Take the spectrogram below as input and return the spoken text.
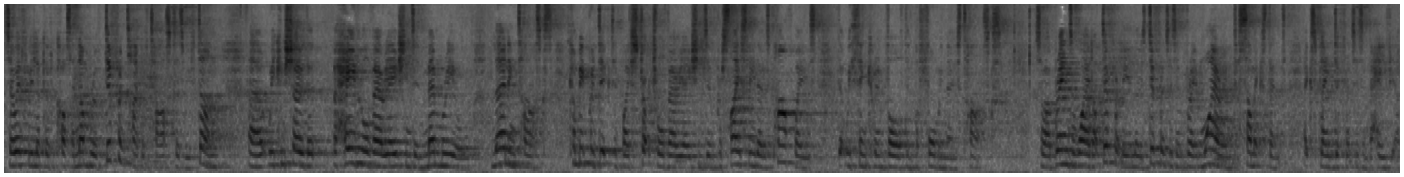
So if we look across a number of different type of tasks as we've done, uh, we can show that behavioral variations in memory or learning tasks can be predicted by structural variations in precisely those pathways that we think are involved in performing those tasks. So our brains are wired up differently and those differences in brain wiring to some extent explain differences in behavior.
